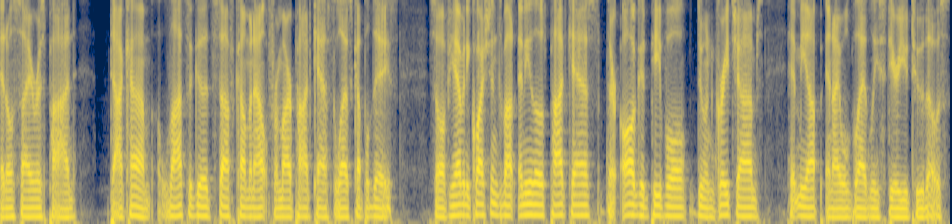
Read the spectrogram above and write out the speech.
at osirispod.com. Lots of good stuff coming out from our podcast the last couple days. So if you have any questions about any of those podcasts, they're all good people doing great jobs hit me up and I will gladly steer you to those.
